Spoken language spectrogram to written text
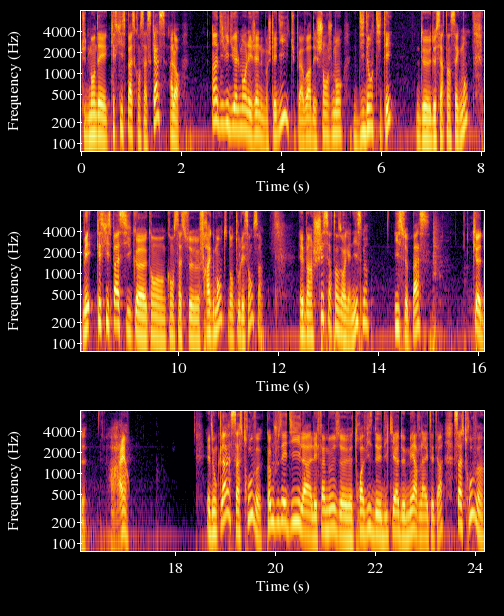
tu demandais qu'est-ce qui se passe quand ça se casse. Alors, individuellement, les gènes, moi je t'ai dit, tu peux avoir des changements d'identité de, certains segments. Mais qu'est-ce qui se passe si, quand, quand, ça se fragmente dans tous les sens? Eh bien, chez certains organismes, il se passe que de rien. Et donc là, ça se trouve, comme je vous ai dit, là, les fameuses euh, trois vis d'IKEA de, merde, là, etc., ça se trouve,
